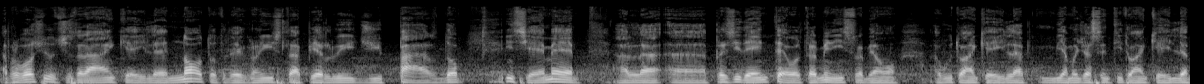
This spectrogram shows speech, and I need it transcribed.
A proposito ci sarà anche il noto telecronista Pierluigi Pardo. Insieme al eh, presidente, oltre al ministro abbiamo il, abbiamo già sentito anche il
